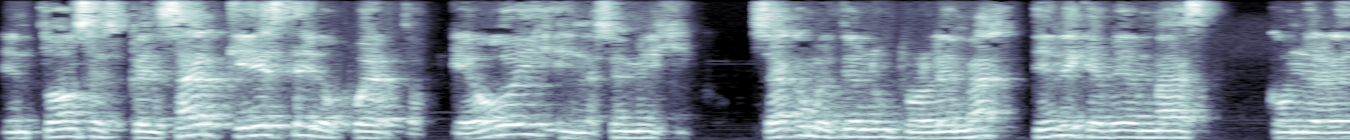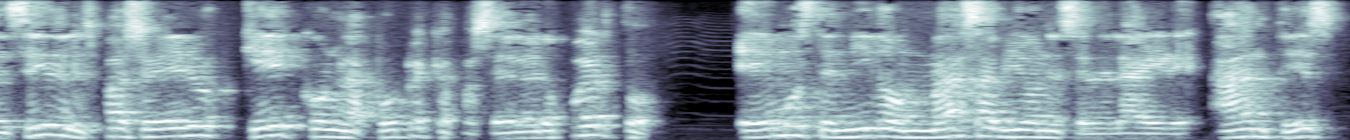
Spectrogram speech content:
Entonces, pensar que este aeropuerto, que hoy en la Ciudad de México se ha convertido en un problema, tiene que ver más con el rediseño del espacio aéreo que con la propia capacidad del aeropuerto. Hemos tenido más aviones en el aire antes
